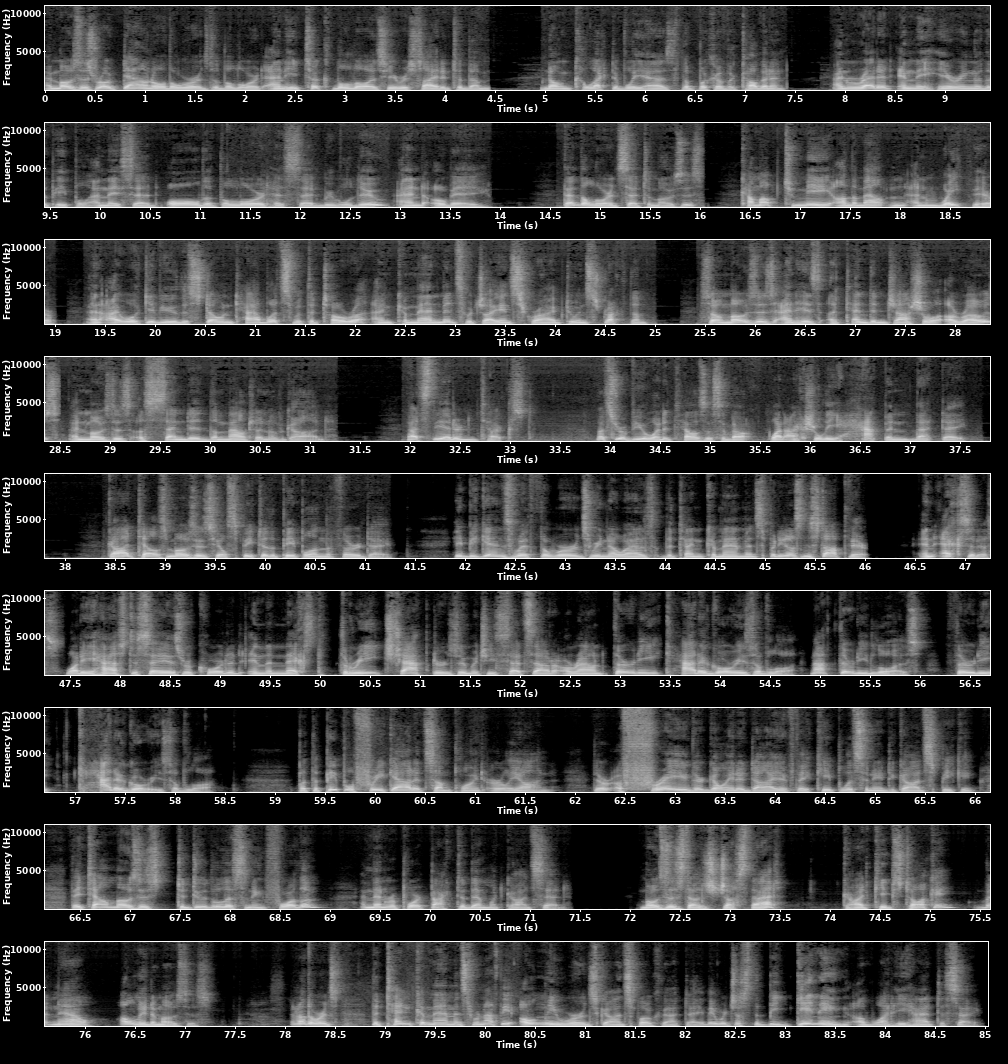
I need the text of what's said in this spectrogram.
And Moses wrote down all the words of the Lord, and he took the laws he recited to them, known collectively as the Book of the Covenant, and read it in the hearing of the people. And they said, All that the Lord has said we will do and obey. Then the Lord said to Moses, Come up to me on the mountain and wait there, and I will give you the stone tablets with the Torah and commandments which I inscribed to instruct them. So Moses and his attendant Joshua arose, and Moses ascended the mountain of God. That's the edited text. Let's review what it tells us about what actually happened that day. God tells Moses he'll speak to the people on the third day. He begins with the words we know as the Ten Commandments, but he doesn't stop there. In Exodus, what he has to say is recorded in the next three chapters in which he sets out around 30 categories of law. Not 30 laws, 30 categories of law. But the people freak out at some point early on. They're afraid they're going to die if they keep listening to God speaking. They tell Moses to do the listening for them and then report back to them what God said. Moses does just that. God keeps talking, but now only to Moses. In other words, the Ten Commandments were not the only words God spoke that day. They were just the beginning of what he had to say.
